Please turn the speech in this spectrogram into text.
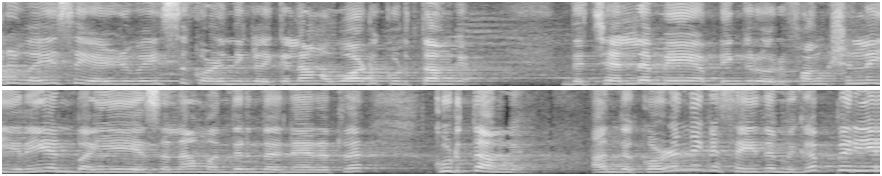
ஆறு வயசு ஏழு வயசு குழந்தைங்களுக்கெல்லாம் அவார்டு கொடுத்தாங்க. இந்த செல்லமே அப்படிங்கிற ஒரு ஃபங்க்ஷனில் இறையன் ஐஏஎஸ் எல்லாம் வந்திருந்த நேரத்தில் கொடுத்தாங்க. அந்த குழந்தைங்க செய்த மிகப்பெரிய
